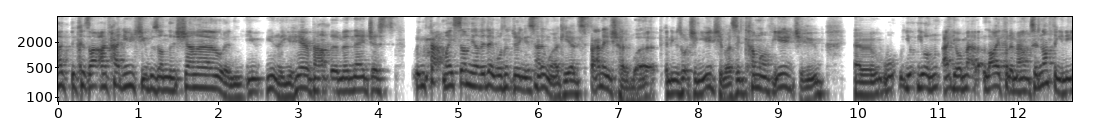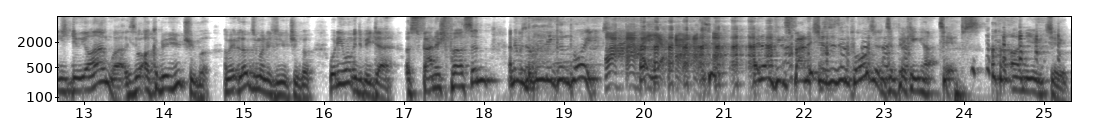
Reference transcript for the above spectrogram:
I, because I, I've had YouTubers on the show, and you you know you hear about them, and they're just. In fact, my son the other day wasn't doing his homework; he had Spanish homework, and he was watching YouTube. I said, "Come off YouTube. You know, your, your your life will amount to nothing. You need to do your homework." He said, "I could be a YouTuber. I make loads of money as a YouTuber. What do you want me to be, Dad? A Spanish person?" And it was a really good point. I don't think Spanish is as important to picking up tips on YouTube.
